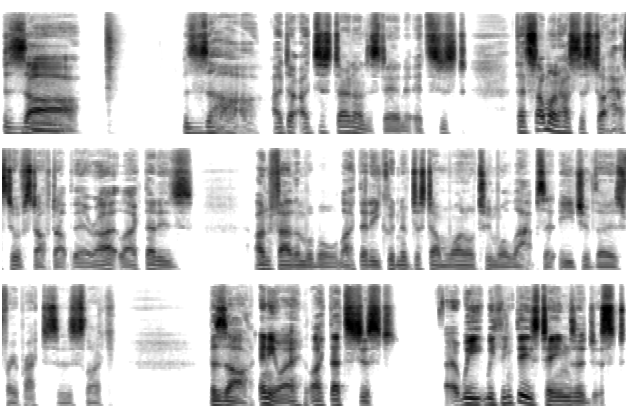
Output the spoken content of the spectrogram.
bizarre. bizarre. I don't. I just don't understand it. It's just that someone has to stu- has to have stuffed up there, right? Like that is unfathomable. Like that he couldn't have just done one or two more laps at each of those free practices. Like bizarre. Anyway, like that's just Uh, we we think these teams are just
